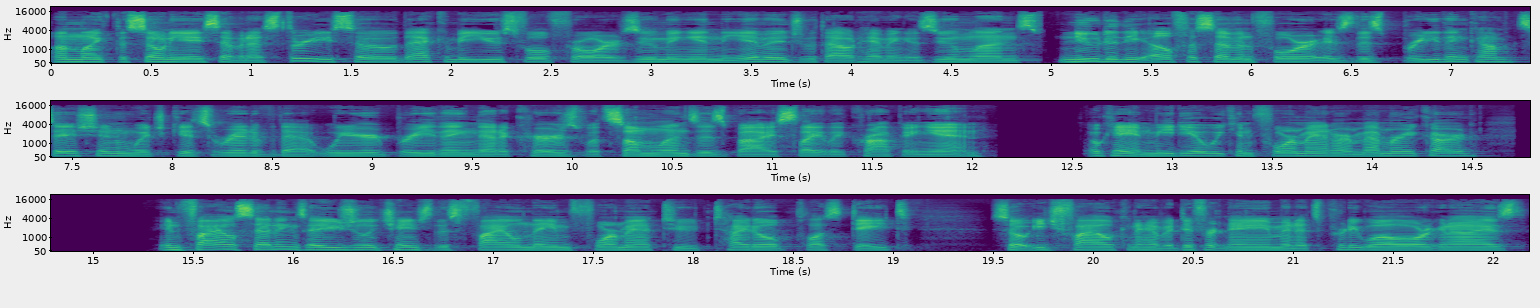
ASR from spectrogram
unlike the Sony a7S III, so that can be useful for zooming in the image without having a zoom lens. New to the Alpha 7 IV is this breathing compensation, which gets rid of that weird breathing that occurs with some lenses by slightly cropping in. Okay, in media, we can format our memory card. In file settings, I usually change this file name format to title plus date. So each file can have a different name and it's pretty well organized.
